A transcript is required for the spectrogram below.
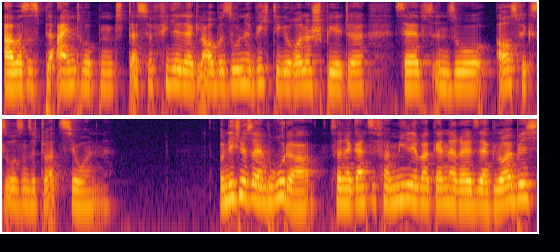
Aber es ist beeindruckend, dass für viele der Glaube so eine wichtige Rolle spielte, selbst in so ausweglosen Situationen. Und nicht nur sein Bruder, seine ganze Familie war generell sehr gläubig.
